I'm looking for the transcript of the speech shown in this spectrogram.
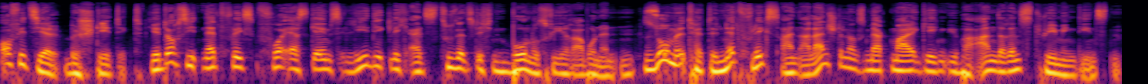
offiziell bestätigt. Jedoch sieht Netflix vorerst Games lediglich als zusätzlichen Bonus für ihre Abonnenten. Somit hätte Netflix ein Alleinstellungsmerkmal gegenüber anderen Streamingdiensten.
